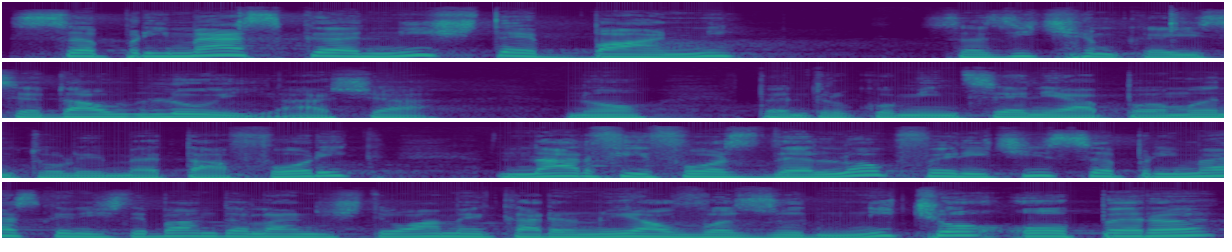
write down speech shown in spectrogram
să primească niște bani, să zicem că îi se dau lui, așa, nu? Pentru cumințenia pământului metaforic, n-ar fi fost deloc fericit să primească niște bani de la niște oameni care nu i-au văzut nicio operă,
